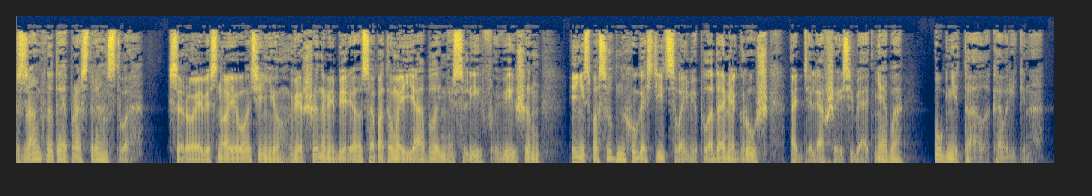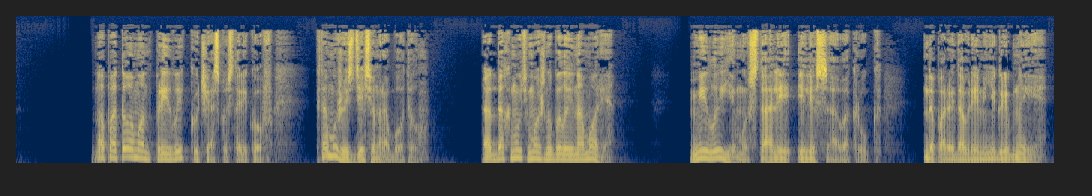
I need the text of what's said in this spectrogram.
Замкнутое пространство, сырое весной и осенью, вершинами берез, а потом и яблонь, слив, вишен и неспособных угостить своими плодами груш, отделявшие себя от неба, угнетало Ковригина. Но потом он привык к участку стариков. К тому же здесь он работал. Отдохнуть можно было и на море. Милы ему стали и леса вокруг. До поры до времени грибные —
